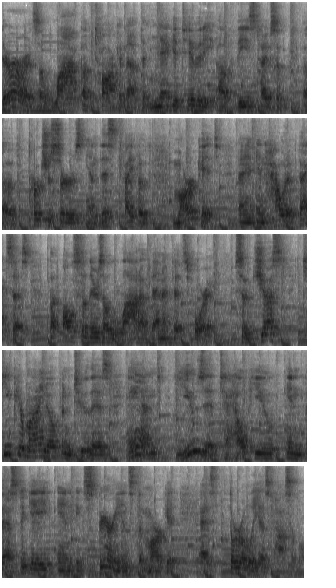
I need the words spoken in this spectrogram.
there is a lot of talk about the negativity of these types of, of purchasers and this type of market and, and how it affects us, but also there's a lot of benefits for it. So just keep your mind open to this and use it to help you investigate and experience the market as thoroughly as possible.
